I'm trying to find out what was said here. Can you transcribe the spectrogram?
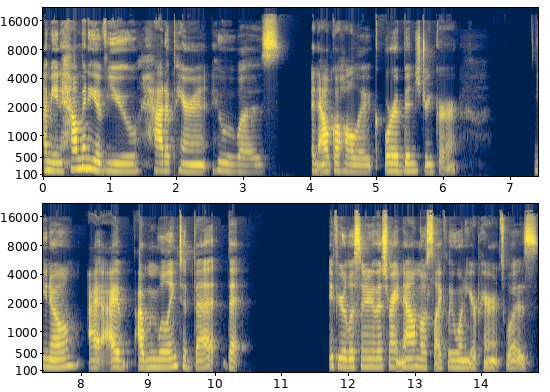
I mean, how many of you had a parent who was an alcoholic or a binge drinker. You know, I, I I'm willing to bet that if you're listening to this right now, most likely one of your parents was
